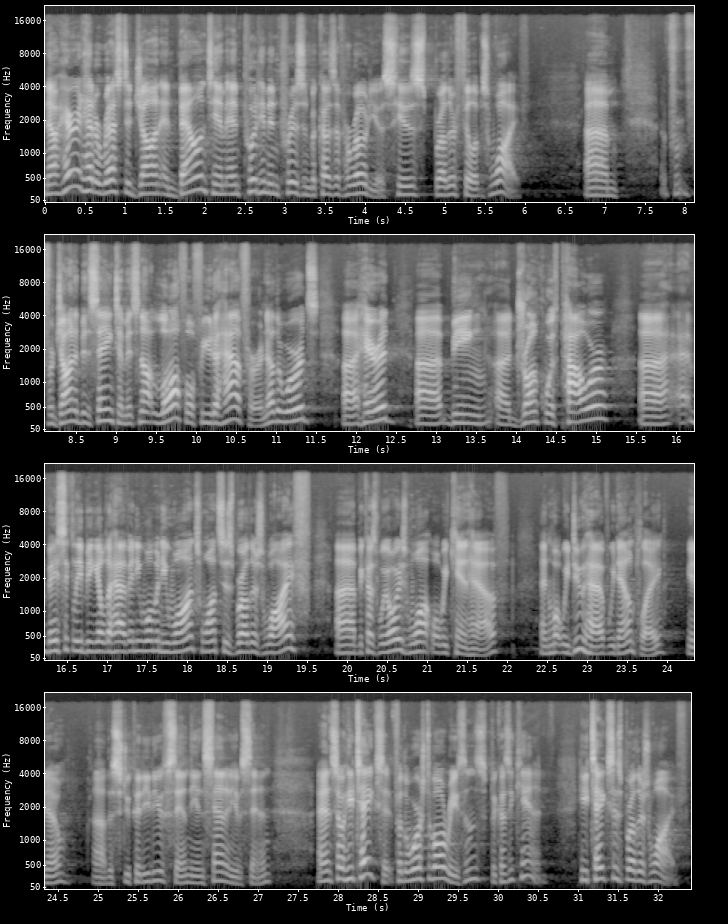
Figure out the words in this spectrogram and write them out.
Now, Herod had arrested John and bound him and put him in prison because of Herodias, his brother Philip's wife. Um, for, for, John had been saying to him, It's not lawful for you to have her. In other words, uh, Herod, uh, being uh, drunk with power, uh, basically being able to have any woman he wants, wants his brother's wife, uh, because we always want what we can't have. And what we do have, we downplay, you know, uh, the stupidity of sin, the insanity of sin. And so he takes it for the worst of all reasons because he can. He takes his brother's wife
